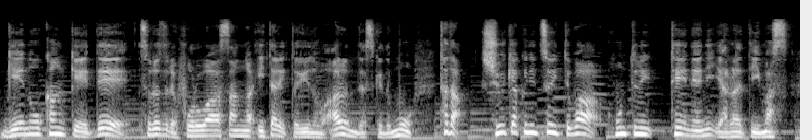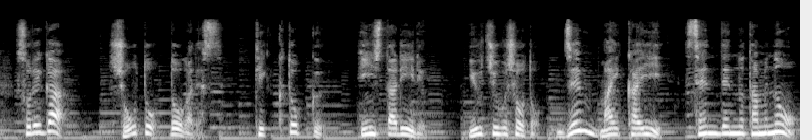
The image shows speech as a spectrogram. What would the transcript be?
芸能関係でそれぞれフォロワーさんがいたりというのはあるんですけども、ただ、集客については本当に丁寧にやられています。それが、ショート動画です。TikTok、インスタリール、YouTube ショート、全毎回宣伝のための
